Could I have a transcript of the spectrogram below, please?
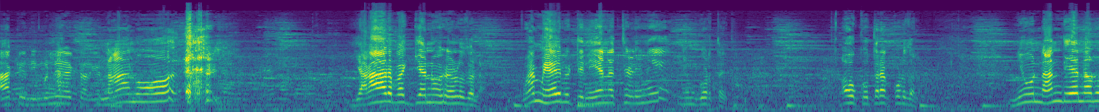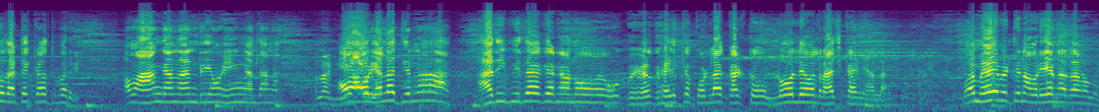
ಯಾಕೆ ನಿಮ್ಮನ್ನೇ ಯಾಕೆ ನಾನು ಯಾರ ಬಗ್ಗೆನೂ ಹೇಳೋದಿಲ್ಲ. ಒಮ್ಮೆ ಹೇಳಿಬಿಟ್ಟಿನಿ ಏನಂತ ಹೇಳೀನಿ ನಿಮ್ಗೆ ಗೊತ್ತೈತಿ ಅವು ಕುತ್ರ ಕೊಡೋದಿಲ್ಲ ನೀವು ನಂದು ಏನು ಅನ್ನೋದು ಅಟ್ಟೆ ಕೇಳ್ತು ಬರ್ರಿ. ಅವ ಹಂಗೆ ಅಂದಾನ್ರಿ ಅವ ಹಿಂಗೆ ಅಂದಾನ. ಅವ ಅವ್ರಿಗೆಲ್ಲ ದಿನ ಹಾದಿ ಬೀದಾಗ ನಾನು ಹೇಳ್- ಹೇಳಿಕೆ ಕೊಡ್ಲಾಕಷ್ಟು ಲೋ ಲೆವೆಲ್ ರಾಜಕಾರಣಿ ಅಲ್ಲ. ಒಮ್ಮೆ ಹೇಳಿಬಿಟ್ಟಿನಿ ಅವ್ರು ಏನದ ನಾನು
